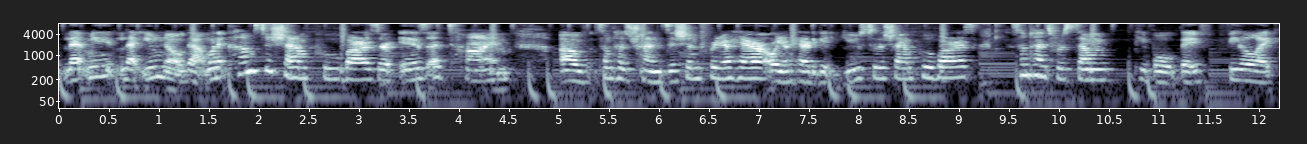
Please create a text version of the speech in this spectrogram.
Let me let you know that when it comes to shampoo bars, there is a time of sometimes transition for your hair or your hair to get used to the shampoo bars. Sometimes for some people, they feel like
